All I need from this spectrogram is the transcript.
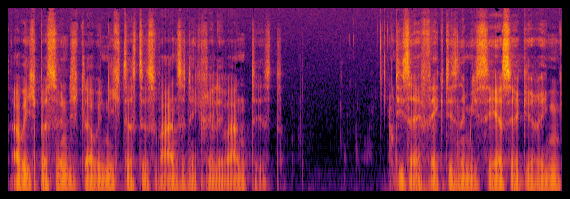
Aber ich persönlich glaube nicht, dass das wahnsinnig relevant ist. Dieser Effekt ist nämlich sehr, sehr gering.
